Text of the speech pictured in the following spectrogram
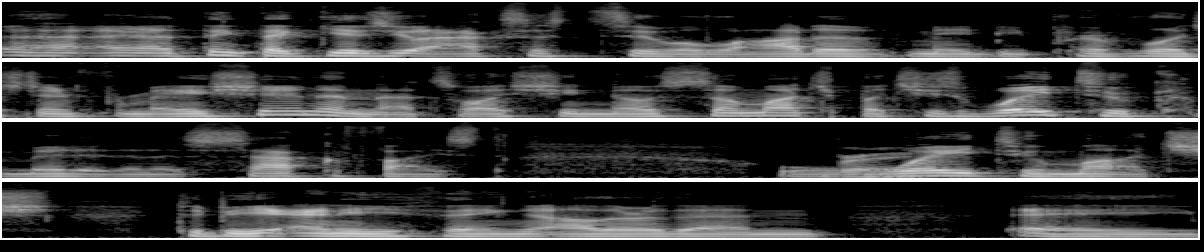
I think that gives you access to a lot of maybe privileged information, and that's why she knows so much. But she's way too committed and has sacrificed Right. way too much to be anything other than a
